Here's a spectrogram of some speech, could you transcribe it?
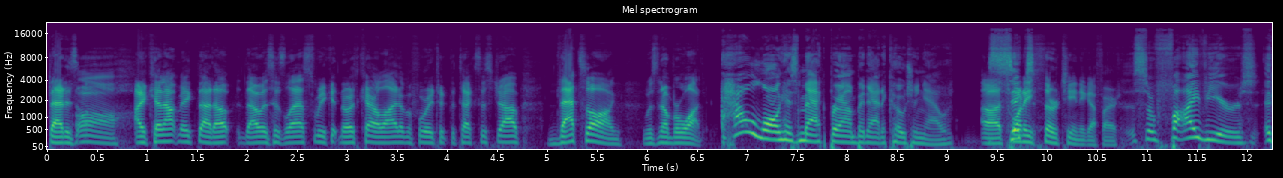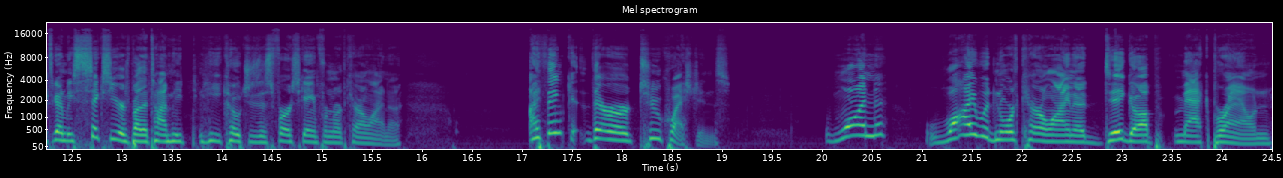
That is oh, I cannot make that up. That was his last week at North Carolina before he took the Texas job. That song was number one. how long has Mack Brown been out of coaching now? Uh, Six- 2013, he got fired. so five years. It's going to be six years by the time he he coaches his first game for North Carolina. I think there are two questions. One, why would North Carolina dig up Mack Brown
